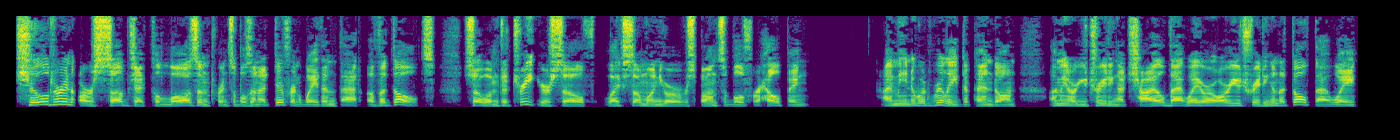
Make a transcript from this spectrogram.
children are subject to laws and principles in a different way than that of adults. So um, to treat yourself like someone you're responsible for helping I mean, it would really depend on, I mean, are you treating a child that way or are you treating an adult that way?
